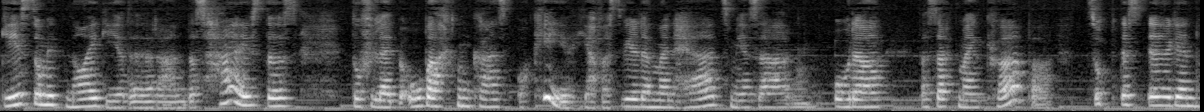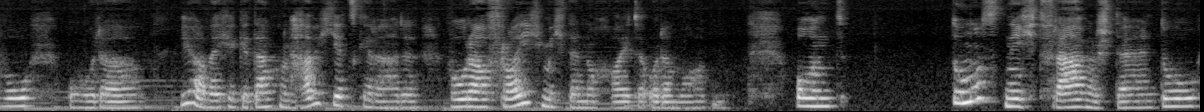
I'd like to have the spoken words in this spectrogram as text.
gehst du mit Neugierde heran. Das heißt, dass du vielleicht beobachten kannst, okay, ja, was will denn mein Herz mir sagen? Oder was sagt mein Körper? Zuckt es irgendwo? Oder ja, welche Gedanken habe ich jetzt gerade? Worauf freue ich mich denn noch heute oder morgen? Und du musst nicht Fragen stellen, du,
